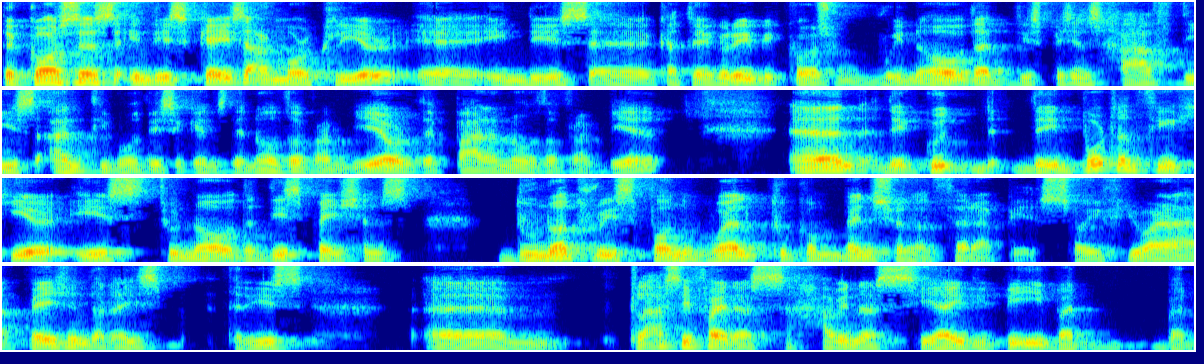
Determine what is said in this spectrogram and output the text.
The causes in this case are more clear uh, in this uh, category because we know that these patients have these antibodies against the node of Ranvier or the paranode of Ranvier. And the good, the important thing here is to know that these patients do not respond well to conventional therapies. So if you are a patient that is that is um, classified as having a CIDP, but but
